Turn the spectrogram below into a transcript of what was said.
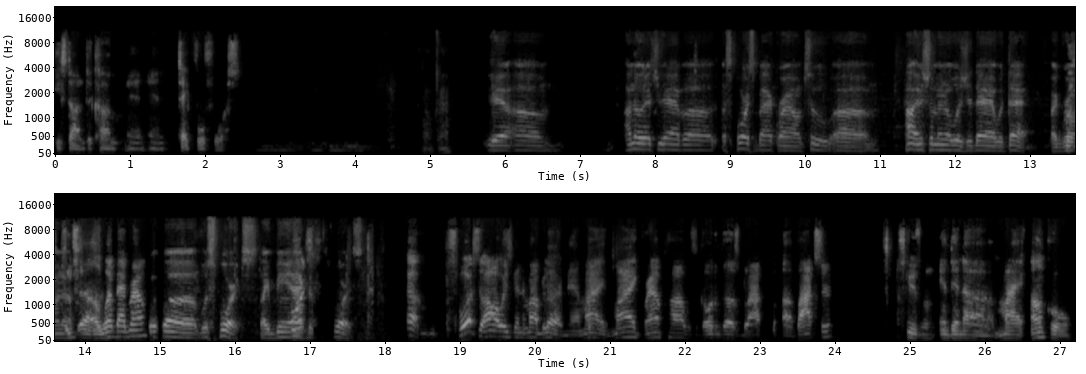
he started to come and, and take full force. Okay. Yeah, um, I know that you have a, a sports background too. Um, how instrumental was your dad with that? Like growing with, up, uh, what background? With, uh, with sports, like being sports? active in sports. Uh, sports have always been in my blood, man. My my grandpa was a Golden Gloves block, uh, boxer. Excuse me, and then uh, my uncle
